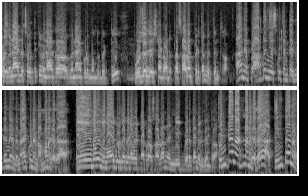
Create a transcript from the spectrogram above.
ఇప్పుడు వినాయక చవితికి వినాయక వినాయకుడు ముందు పెట్టి పూజలు చేసినటువంటి ప్రసాదం పెడితే మీరు తింటారా ఆ, నేను ప్రార్థన చేసుకుని తింటా ఎందుకంటే నేను వినాయకుడిని నేను నమ్మను కదా. నేను వినాయకుడి దగ్గర పెట్టిన ప్రసాదం నేను నీకు పెడతా మీరు తింటారా? తింటాను అంటున్నాను కదా తింటాను.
